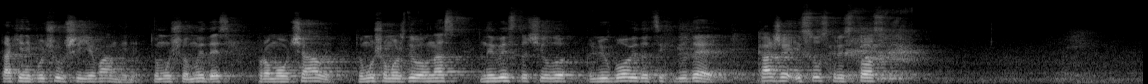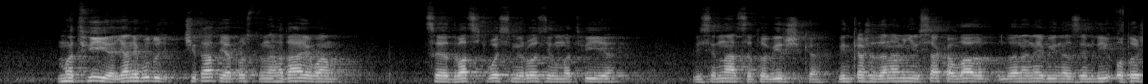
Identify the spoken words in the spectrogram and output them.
так і не почувши Євангелія, тому що ми десь промовчали, тому що, можливо, в нас не вистачило любові до цих людей. Каже Ісус Христос. Матвія, я не буду читати, я просто нагадаю вам, це 28 розділ Матвія. 18 віршика. Він каже, дана мені всяка влада на небі і на землі. Отож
